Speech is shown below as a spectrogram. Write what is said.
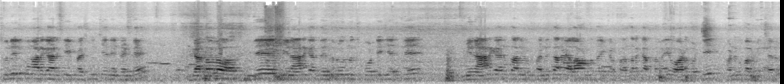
సునీల్ కుమార్ గారికి ప్రశ్నించేది ఏంటంటే గతంలో ఇదే మీ నాన్నగారు దెందులూరు నుంచి పోటీ చేస్తే మీ నాన్నగారి తాను ఫలితాలు ఎలా ఉంటుందో ఇక్కడ ప్రజలకు అర్థమై వాడగొట్టి పండుగ పంపించారు.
